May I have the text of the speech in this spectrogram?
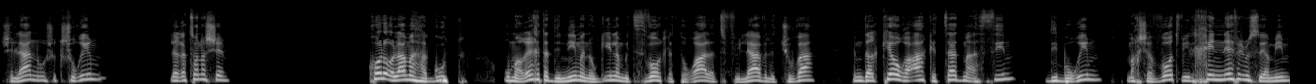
שלנו שקשורים לרצון השם. כל עולם ההגות ומערכת הדינים הנוגעים למצוות, לתורה, לתפילה ולתשובה, הם דרכי הוראה כיצד מעשים, דיבורים, מחשבות והלכי נפש מסוימים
